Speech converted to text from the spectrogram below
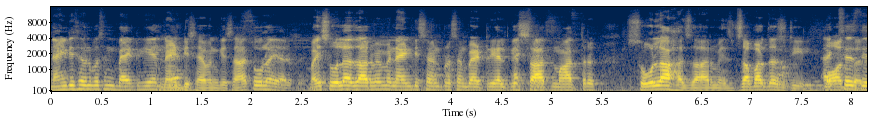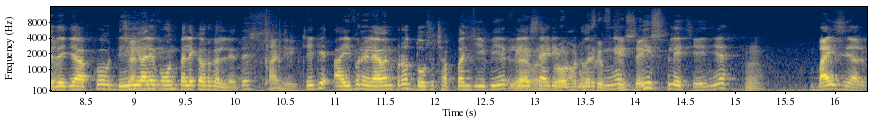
97% बैटरी है। 97 के साथ। सोलह हज़ार भाई सोलह हज़ार में 97 परसेंट बैटरी हेल्थ के साथ मात्र सोलह हज़ार में ज़बरदस्त डील एक्सेस दे देगी आपको डील वाले फ़ोन पहले कवर कर लेते। हैं जी। ठीक है आईफोन 11 प्रो दो सौ छप्पन जीबी है फेस आईडी नॉट वर्किंग है डिस्प्ले चेंज है। हम्म। बाईस हज़ार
